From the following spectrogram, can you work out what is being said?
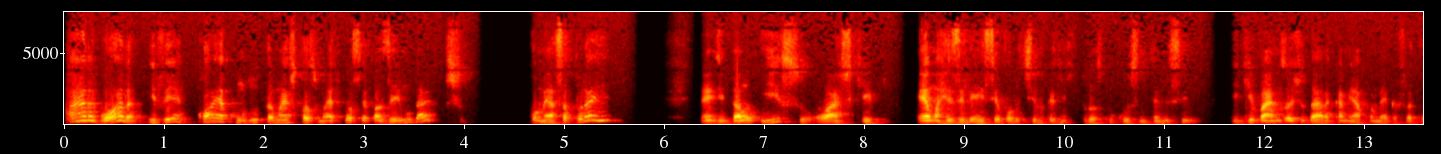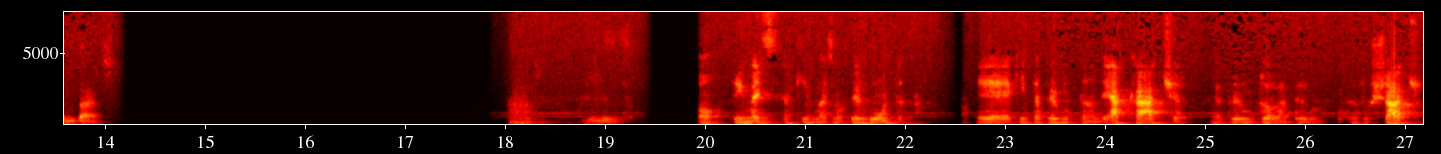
para agora e vê qual é a conduta mais cosmoética que você fazer e mudar isso. Começa por aí. Entende? Então, isso eu acho que é uma resiliência evolutiva que a gente trouxe para o curso intensivo e que vai nos ajudar a caminhar para a mega fraternidade. Beleza. Bom, tem mais aqui mais uma pergunta. É, quem está perguntando é a Kátia, né, perguntou lá pelo, pelo chat.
